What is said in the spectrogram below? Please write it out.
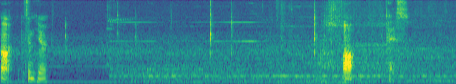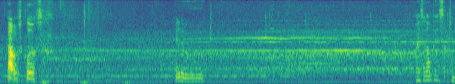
Oh, it's in here. Oh, piss. That was close. Hello. Why is it gotta be such a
